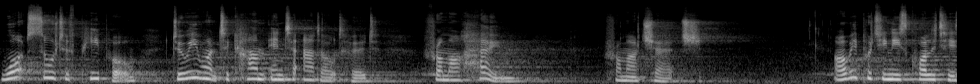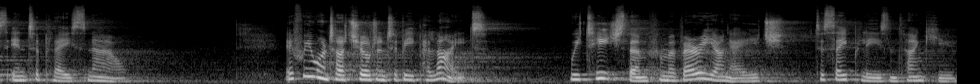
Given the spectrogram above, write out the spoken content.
What sort of people do we want to come into adulthood from our home, from our church? Are we putting these qualities into place now? If we want our children to be polite, we teach them from a very young age to say please and thank you.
